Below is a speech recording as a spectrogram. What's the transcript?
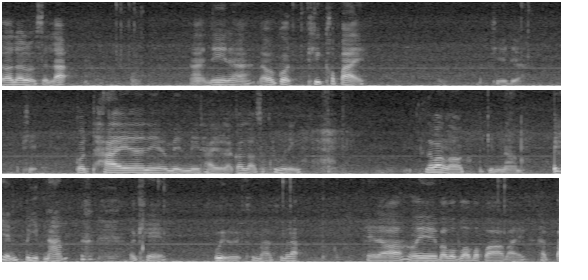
แล้วดาวน์โหลดเสร็จละ อ่านี่นะคะแล้วก็กดคลิกเข้าไปโอเคเดี๋ยวโอเคกดไทยนะเนี่ยมีมีไทยอยู่แล้วก็รอสักครู่หนึ่งระหว่างเรากินน้ำไม่เห็นปหยิบน้ำโอเคอุ้ยอุ้ยขึ้นมาขึ้นมาละเห็นแล้วเฮ้ยบาบาบาบาบาไปถัดไป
